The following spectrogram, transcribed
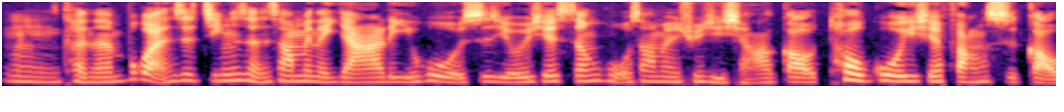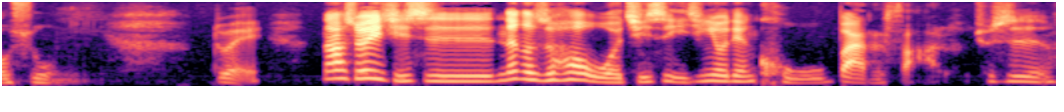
嗯，可能不管是精神上面的压力，或者是有一些生活上面讯息，想要告透过一些方式告诉你，对。那所以其实那个时候我其实已经有点苦无办法了，就是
